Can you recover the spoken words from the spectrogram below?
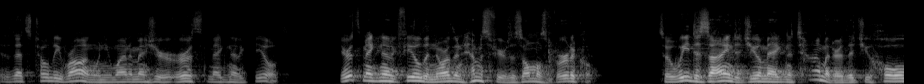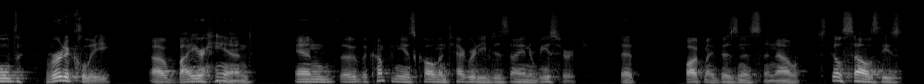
That's totally wrong when you want to measure Earth magnetic fields. The Earth magnetic field in northern hemispheres is almost vertical. So we designed a geomagnetometer that you hold vertically uh, by your hand, and the, the company is called Integrity Design and Research that bought my business and now still sells these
